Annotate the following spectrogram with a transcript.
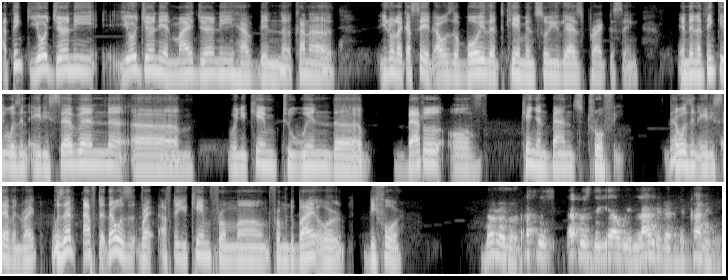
i think your journey your journey and my journey have been uh, kind of you know like i said i was the boy that came and saw you guys practicing and then i think it was in 87 um, when you came to win the battle of kenyan bands trophy that was in 87 right was that after that was right after you came from um, from dubai or before no, no, no. That was that was the year we landed at the Carnivore,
